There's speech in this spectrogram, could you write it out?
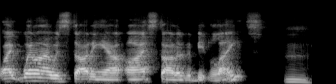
like when I was starting out, I started a bit late, mm.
